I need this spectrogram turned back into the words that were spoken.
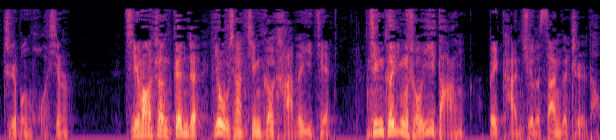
直崩火星。秦王政跟着又向荆轲砍了一剑，荆轲用手一挡，被砍去了三个指头。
